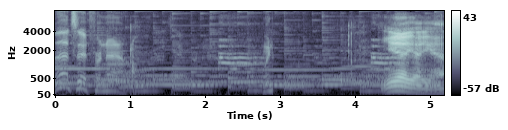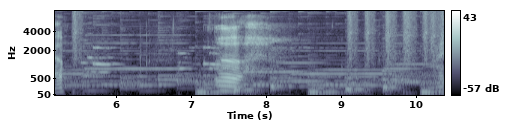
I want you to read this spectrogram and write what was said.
That's it for now. When Yeah, yeah, yeah. Ugh. I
